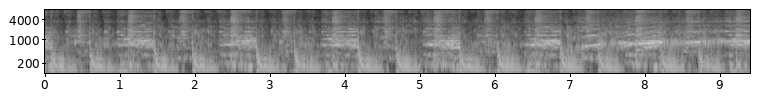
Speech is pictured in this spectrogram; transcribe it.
Thank you.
